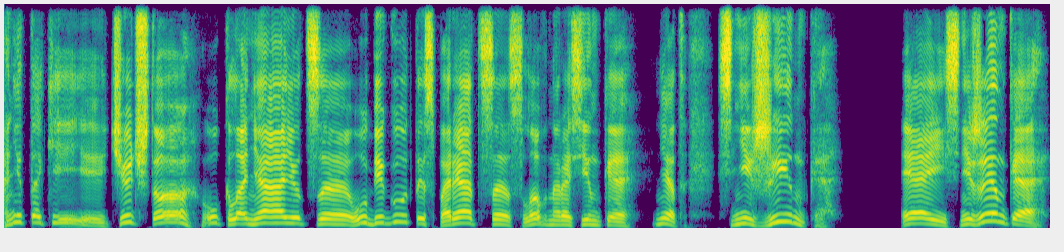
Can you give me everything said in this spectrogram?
Они такие, чуть что, уклоняются, убегут, испарятся, словно росинка. Нет, снежинка. Эй, снежинка,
